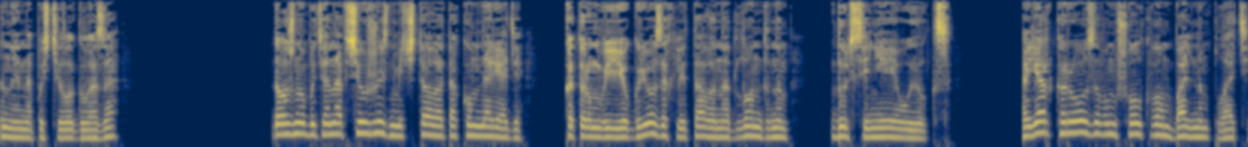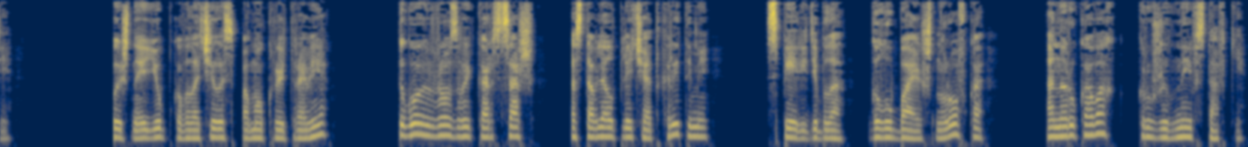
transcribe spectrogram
Нэн опустила глаза. Должно быть, она всю жизнь мечтала о таком наряде, в котором в ее грезах летала над Лондоном Дульсинея Уилкс, о ярко-розовом шелковом бальном платье. Пышная юбка волочилась по мокрой траве, тугой розовый корсаж оставлял плечи открытыми, спереди была голубая шнуровка, а на рукавах кружевные вставки.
